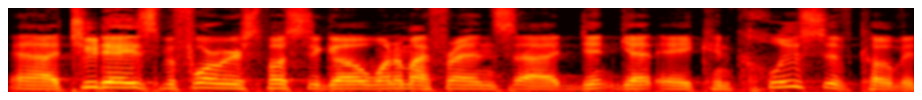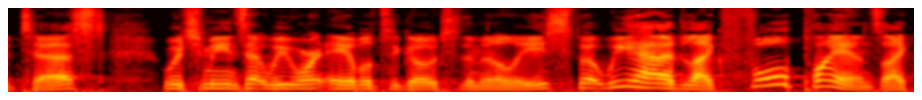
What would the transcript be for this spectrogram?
Uh, two days before we were supposed to go, one of my friends uh, didn't get a conclusive COVID test, which means that we weren't able to go to the Middle East. But we had like full plans, like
